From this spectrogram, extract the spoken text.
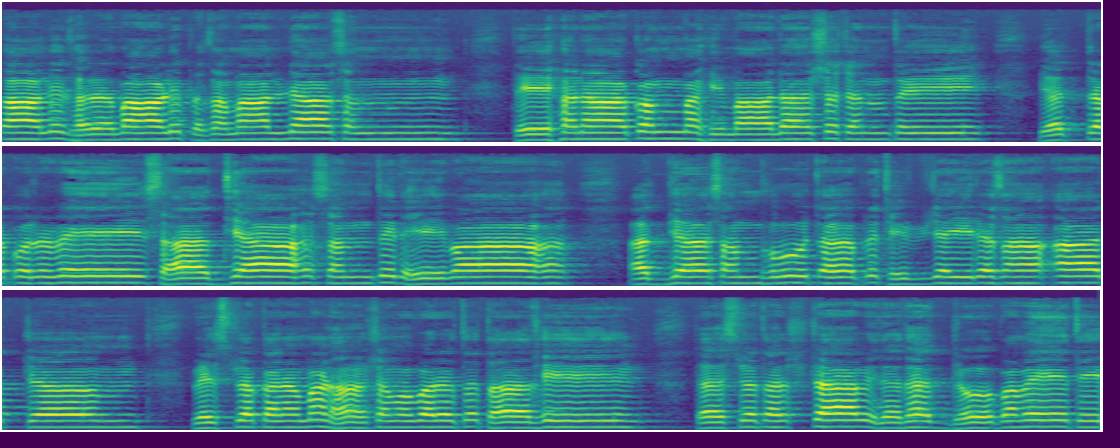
तानि धर्माणि प्रथमान्यासन् तेहनाकं महिमानशचन्ते यत्र पूर्वे साध्याः सन्ति देवाः अभ्यसम्भूतपृथिव्यैरसा आच्च विश्वकर्मणः समवर्तताधि तस्वतष्टाविदधद्रूपमेति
